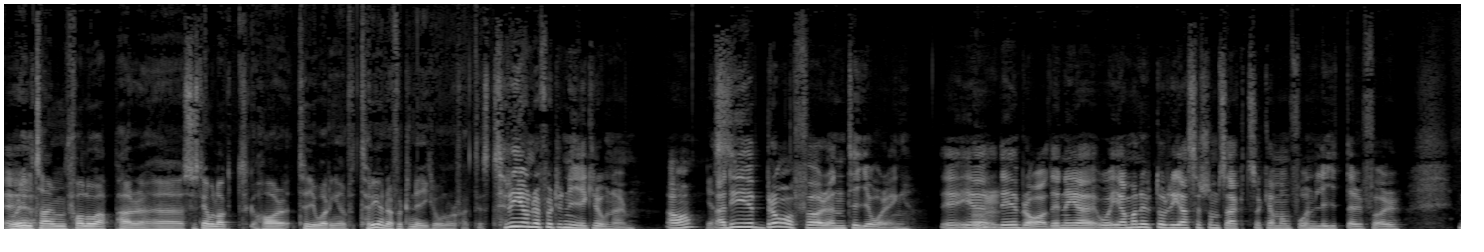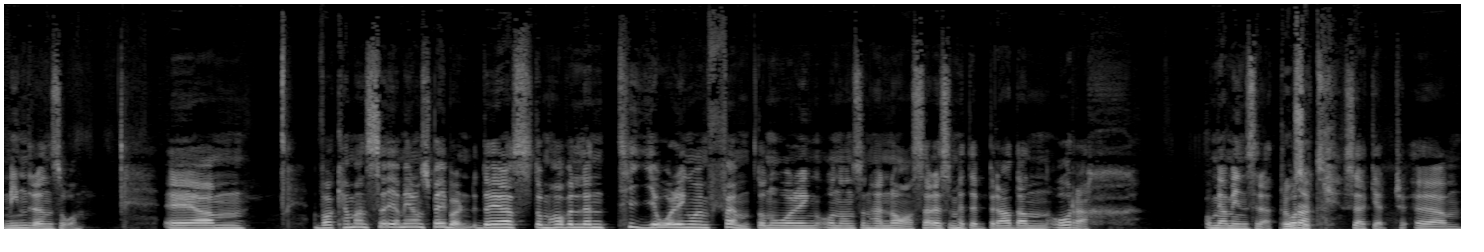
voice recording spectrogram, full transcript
Eh, Real time follow-up här. Eh, Systembolaget har 10-åringen för 349 kronor faktiskt. 349 kronor. Ja, Yes. ja, det är bra för en tioåring. Det är, Mm. det är bra. Den är, och är man ute och reser som sagt så kan man få en liter för mindre än så. Ehm, vad kan man säga mer om Spayburn? Deras, de har väl en 10-åring och en 15-åring och någon sån här nasare som heter Bradan Orach. Om jag minns rätt. Prosit. Orach säkert. Ehm,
